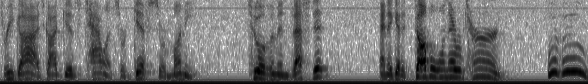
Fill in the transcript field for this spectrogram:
Three guys, God gives talents or gifts or money. Two of them invest it, and they get a double on their return. Woohoo!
